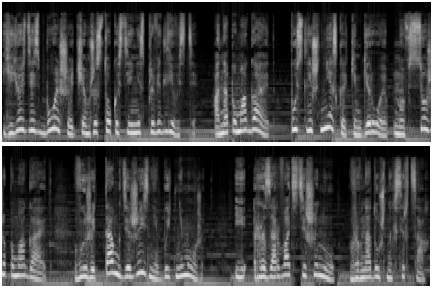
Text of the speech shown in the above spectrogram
Ее здесь больше, чем жестокости и несправедливости. Она помогает, пусть лишь нескольким героям, но все же помогает выжить там, где жизни быть не может и разорвать тишину в равнодушных сердцах,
